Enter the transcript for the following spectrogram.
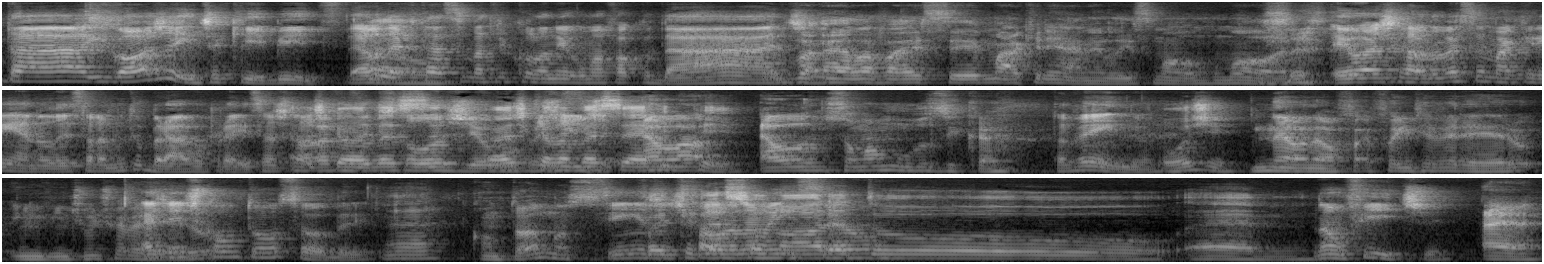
tá igual a gente aqui, Beats. Ela Não. deve estar se matriculando em alguma faculdade. Ela vai ser marketing analyst uma, uma hora. Eu acho que ela não vai ser marketing analyst, ela é muito brava pra isso. Acho que ela Acho que vai ela fazer vai psicologia. ser, eu acho que ela alguma vai ser Ela, RP. ela lançou uma música. Tá vendo? Hoje? Não, não, foi foi em fevereiro, em 21 de A fevereiro. gente contou sobre. É. Contamos? Sim, a Foi gente falou na menção. do. É, Não, Fit? É.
